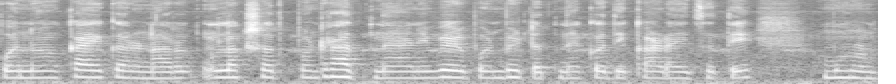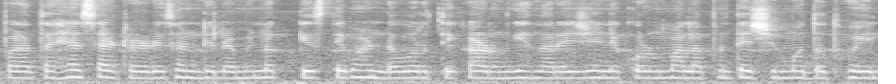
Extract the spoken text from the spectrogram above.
पण काय करणार? लक्षात पण राहत नाही आणि वेळ पण भेटत नाही कधी काढायचं ते. म्हणून पण आता ह्या सॅटर्डे संडेला मी नक्कीच ते भांडं वरती काढून घेणार आहे. जेणेकरून मला पण त्याची मदत होईल.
